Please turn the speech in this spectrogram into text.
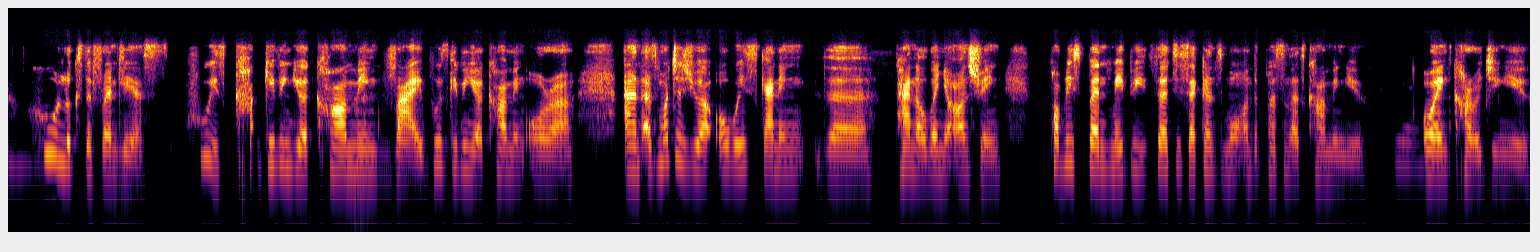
Mm-hmm. Who looks the friendliest? Who is ca- giving you a calming vibe? Who's giving you a calming aura? And as much as you are always scanning the panel when you're answering, probably spend maybe 30 seconds more on the person that's calming you yeah. or encouraging you.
